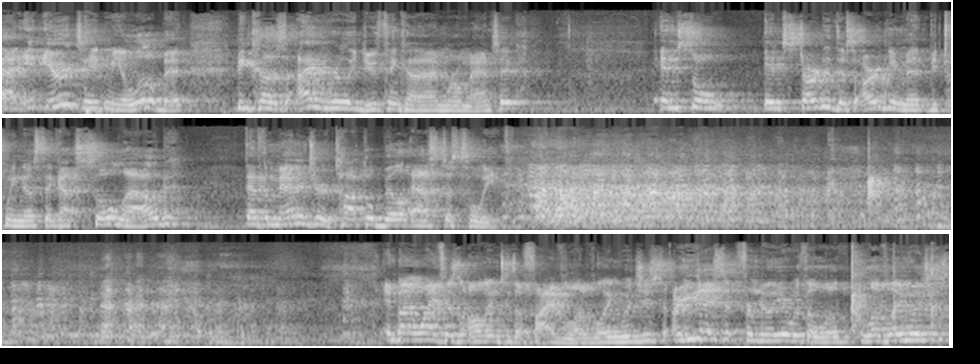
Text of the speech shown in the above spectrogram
that, it irritated me a little bit because I really do think I'm romantic. And so it started this argument between us that got so loud that the manager at Taco Bell asked us to leave. and my wife is all into the five love languages. Are you guys familiar with the love, love languages?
